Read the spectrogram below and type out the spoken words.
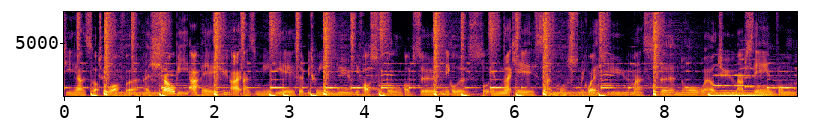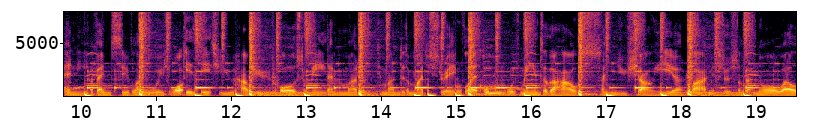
she has got to offer. I shall be happy to act as mediator between you, if possible, observed Nicholas, but in that case I must request you, Master Nowell, to abstain from any offensive language. What is it you have to propose to me, then, madam, demanded the magistrate. Let come with me into the house, and you shall hear, replied Mistress Nutter. Nowell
